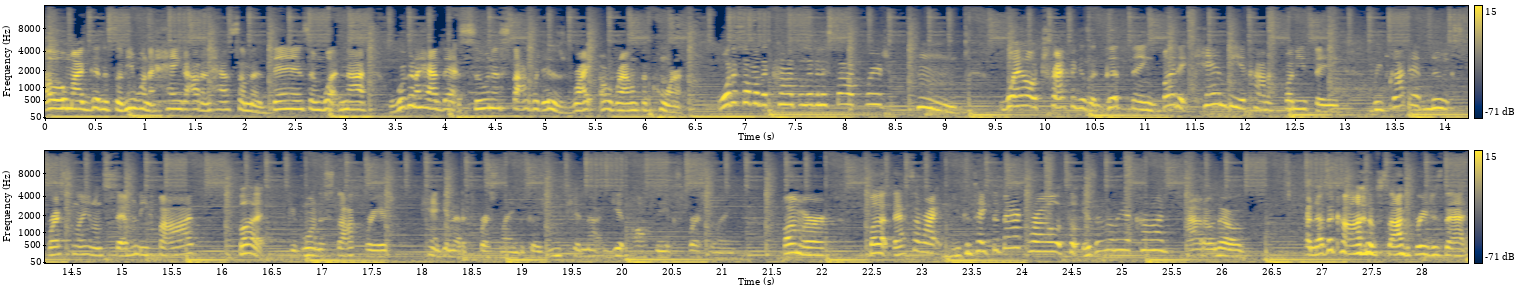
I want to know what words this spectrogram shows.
Oh my goodness, so if you want to hang out and have some events and whatnot, we're going to have that soon in Stockbridge. It is right around the corner. What are some of the cons of living in Stockbridge? Hmm. Well, traffic is a good thing, but it can be a kind of funny thing. We've got that new express lane on 75, but if you're going to Stockbridge, can't get that express lane because you cannot get off the express lane. Bummer, but that's all right. You can take the back road. So is it really a con? I don't know. Another con of Stockbridge is that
